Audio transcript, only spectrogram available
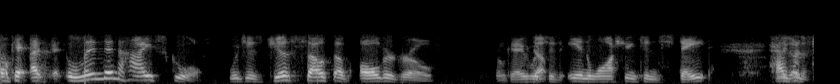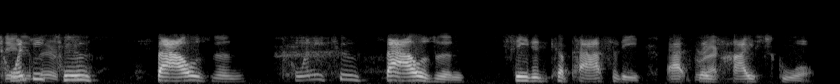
Okay, at at Lynden High School, which is just south of Aldergrove, okay, which Yep. is in Washington State, has a a stadium there, too. 22,000 22,000 seated capacity at the Correct. high school.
